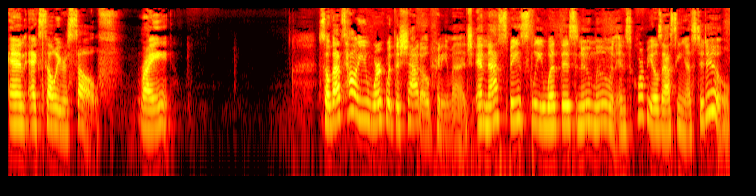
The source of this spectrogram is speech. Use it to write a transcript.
and excel yourself, right? So that's how you work with the shadow pretty much. And that's basically what this new moon in Scorpio is asking us to do.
